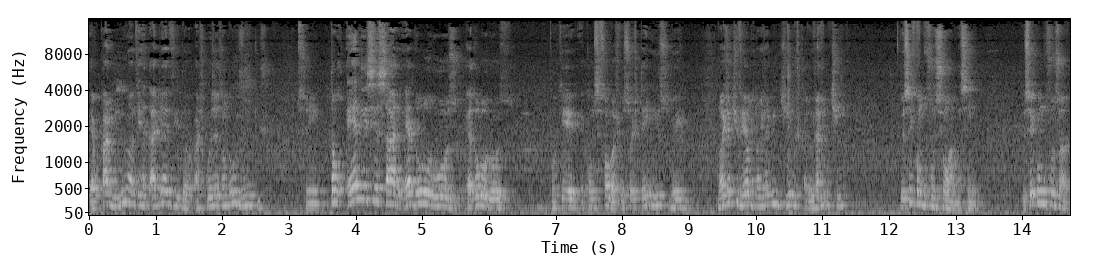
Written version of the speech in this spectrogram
é o caminho, a verdade e a vida. As coisas andam juntos. Sim. Então, é necessário, é doloroso, é doloroso. Porque é como você falou, as pessoas têm isso mesmo. Nós já tivemos, nós já mentimos, cara. Eu já menti. Eu sei como funciona, assim. Eu sei como funciona.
